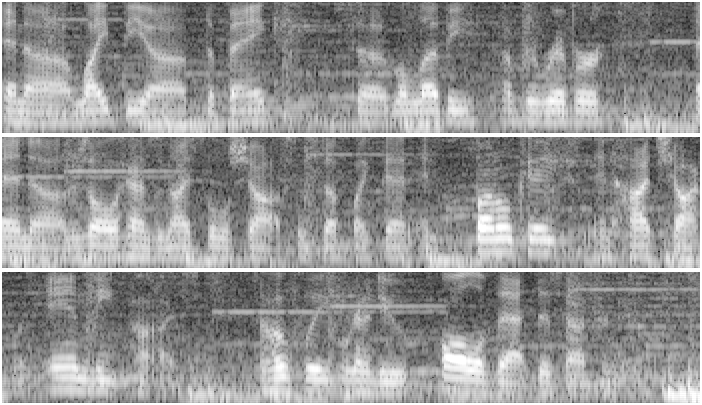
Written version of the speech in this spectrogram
and uh, light the uh, the bank, the, the levee of the river, and uh, there's all kinds of nice little shops and stuff like that, and funnel cakes and hot chocolate and meat pies. So hopefully we're gonna do all of that this afternoon.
